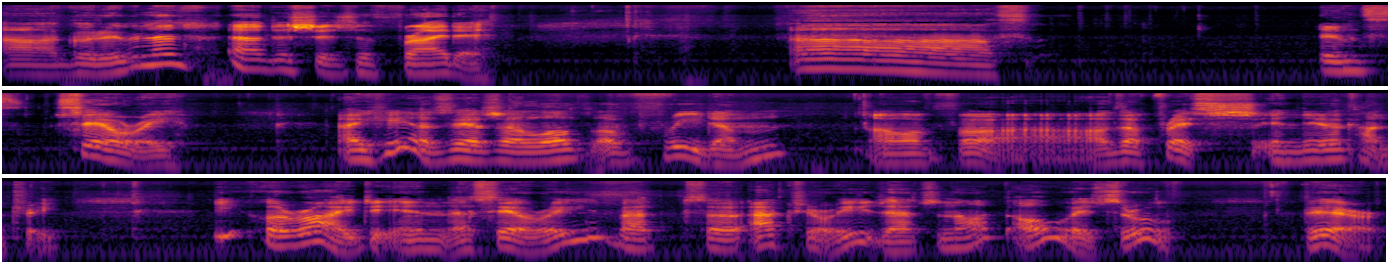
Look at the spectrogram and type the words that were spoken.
Uh, good evening. Uh, this is a Friday. Uh, in theory, I hear there's a lot of freedom of uh, the press in your country. You're right in theory, but uh, actually that's not always true. There,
